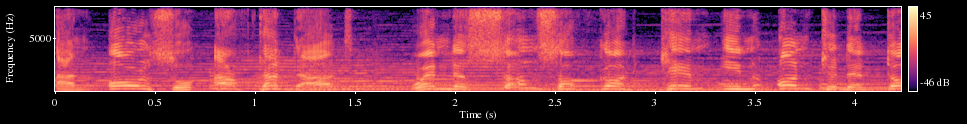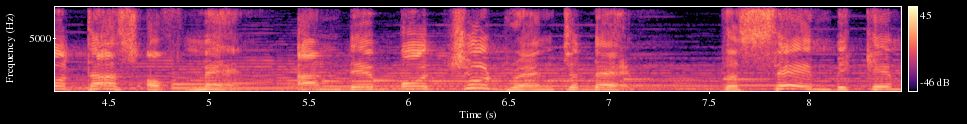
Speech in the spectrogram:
and also after that, when the sons of God came in unto the daughters of men, and they bore children to them. The same became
